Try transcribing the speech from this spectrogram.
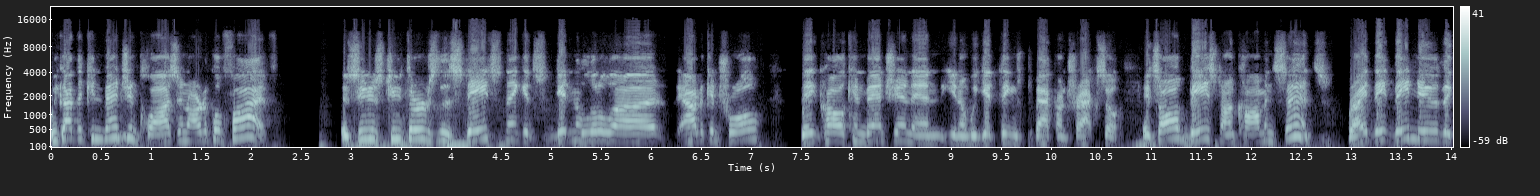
we got the convention clause in Article 5. As soon as two thirds of the states think it's getting a little uh, out of control, they call a convention and you know we get things back on track so it's all based on common sense right they, they knew that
